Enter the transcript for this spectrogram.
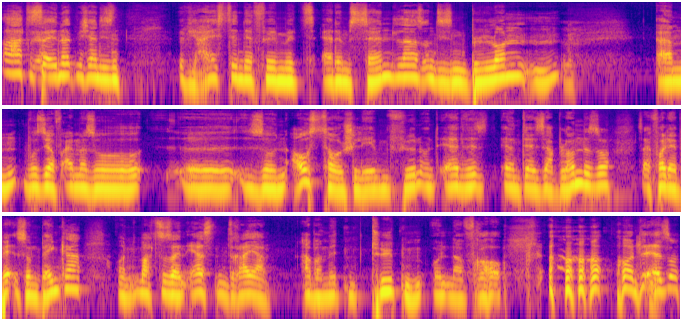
Ah, das erinnert mich an diesen, wie heißt denn der Film mit Adam Sandlers und diesen Blonden, ähm, wo sie auf einmal so äh, so ein Austauschleben führen und er und dieser Blonde so ist einfach voll der ist so ein Banker und macht so seinen ersten Dreier, aber mit einem Typen und einer Frau und er so, "Äh,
